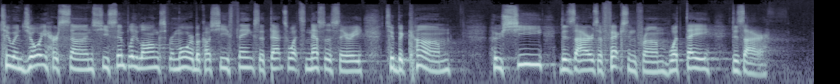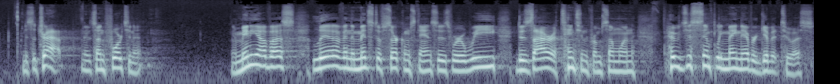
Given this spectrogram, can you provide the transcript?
to enjoy her sons. She simply longs for more because she thinks that that's what's necessary to become who she desires affection from, what they desire. It's a trap, and it's unfortunate. And many of us live in the midst of circumstances where we desire attention from someone who just simply may never give it to us.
